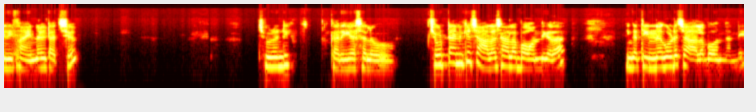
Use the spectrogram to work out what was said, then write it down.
ఇది ఫైనల్ టచ్. చూడండి కర్రీ అసలు చూడటానికి చాలా చాలా బాగుంది కదా. ఇంకా తిన్న కూడా చాలా బాగుందండి.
